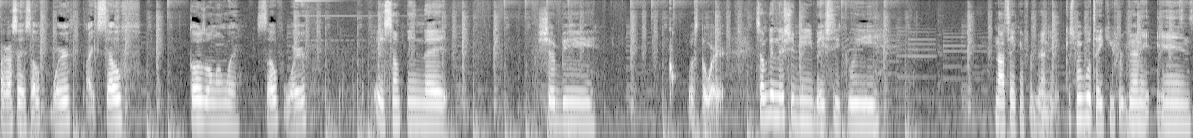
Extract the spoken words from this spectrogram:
like I said, self worth, like self, goes a long way. Self worth is something that should be, what's the word? Something that should be basically not taken for granted. Because people take you for granted, and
